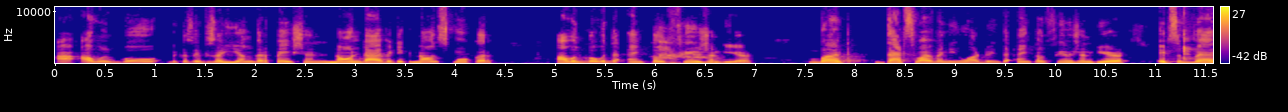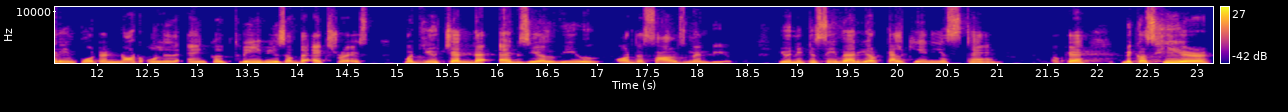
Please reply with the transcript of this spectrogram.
I, I will go because if it's a younger patient, non-diabetic, non-smoker, I will go with the ankle fusion here. But that's why when you are doing the ankle fusion here, it's very important, not only the ankle three views of the x-rays, but you check the axial view or the Saltzman view. You need to see where your calcaneus stand, okay? Because here,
